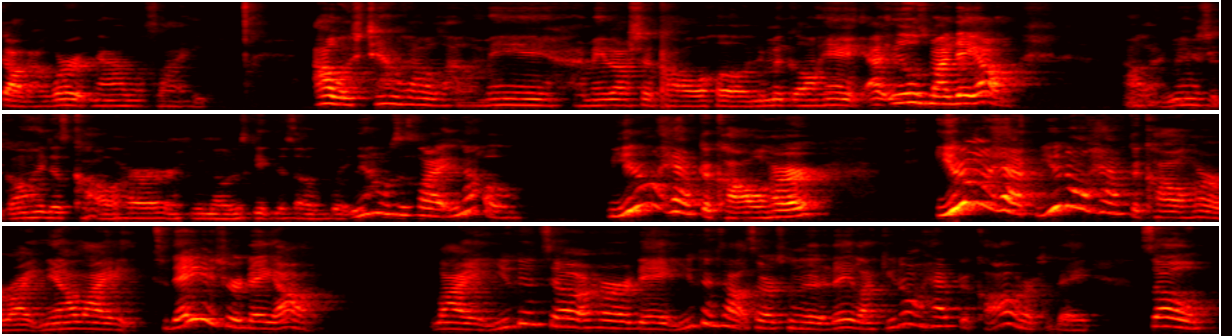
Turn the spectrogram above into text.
thought I worked. And I was like, I was challenged. I was like, oh, man, maybe I should call her. Let me go ahead. It was my day off. I was like, man, should go and just call her, you know, just get this over with. And I was just like, no, you don't have to call her you don't have you don't have to call her right now. Like today is your day off. Like you can tell her that you can talk to her to another day. Like you don't have to call her today. So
